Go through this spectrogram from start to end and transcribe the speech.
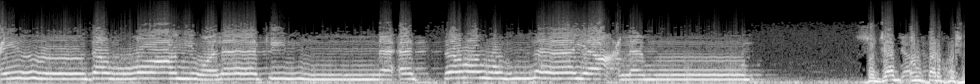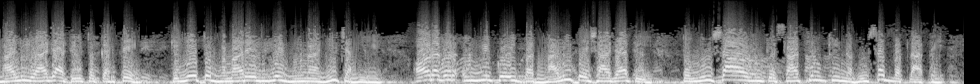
عِندَ اللَّهِ وَلَكِنَّ أَكْثَرَهُمْ لَا يَعْلَمُونَ سو جب ان پر خوشحالی آ جاتی تو کہتے کہ یہ تو ہمارے لیے ہونا ہی چاہیے۔ اور اگر انہیں کوئی بدحالی پیش آ جاتی تو موسا اور ان کے ساتھیوں کی نحوست بتلاتے۔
